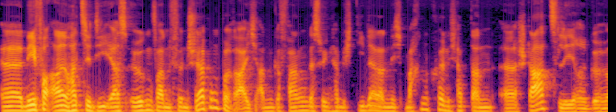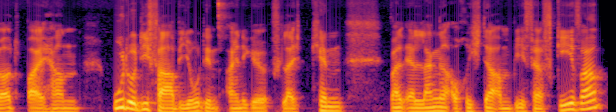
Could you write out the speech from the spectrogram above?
Äh, nee, vor allem hat sie die erst irgendwann für einen Schwerpunktbereich angefangen, deswegen habe ich die leider nicht machen können. Ich habe dann äh, Staatslehre gehört bei Herrn Udo Di Fabio, den einige vielleicht kennen, weil er lange auch Richter am BFFG war.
